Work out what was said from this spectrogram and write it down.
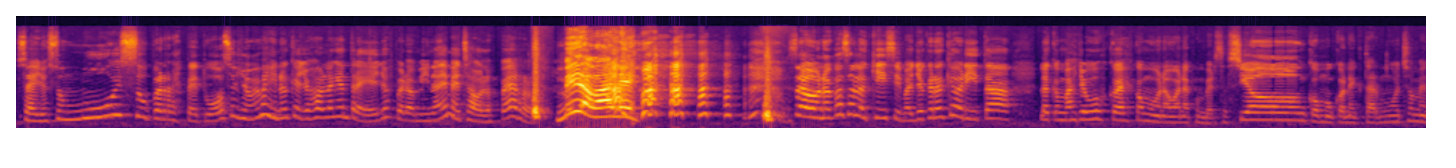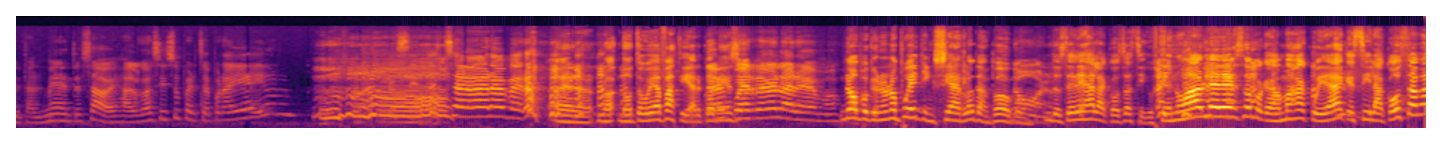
O sea, ellos son muy súper respetuosos. Yo me imagino que ellos hablan entre ellos, pero a mí nadie me ha echado los perros. Mira, vale. Sea, una cosa loquísima. Yo creo que ahorita lo que más yo busco es como una buena conversación, como conectar mucho mentalmente, ¿sabes? Algo así súper chévere por ahí. Hay un... chévere, pero... Bueno, no, no te voy a fastidiar con eso. Después revelaremos. No, porque uno no puede jinxearlo tampoco. No, no. Entonces deja la cosa así. Usted no hable de eso porque vamos a cuidar que si la cosa va,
